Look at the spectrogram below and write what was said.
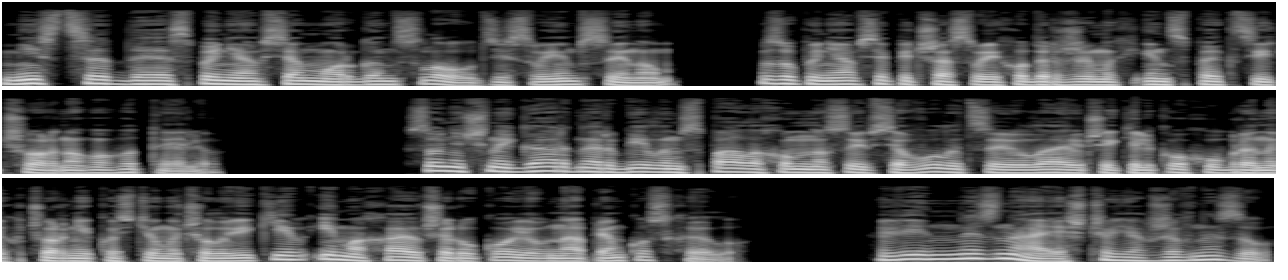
місце, де спинявся Морган Слоуд зі своїм сином, зупинявся під час своїх одержимих інспекцій чорного готелю. Сонячний Гарднер білим спалахом носився вулицею, лаючи кількох убраних в чорні костюми чоловіків і махаючи рукою в напрямку схилу. Він не знає, що я вже внизу,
